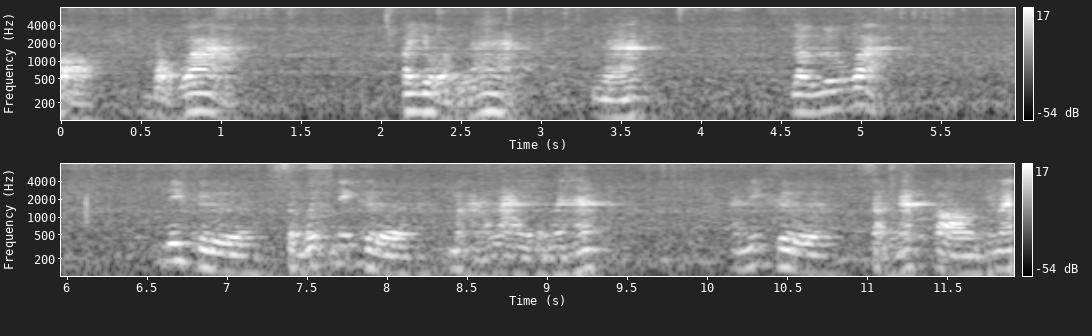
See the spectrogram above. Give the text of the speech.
บอกบอกว่าประโยชน์แรกนะ เรารู้ว่า นี่คือสมมตินี่คือมหาลัยถูกไหมฮะ อันนี้คือสำนักกองใช่ไหม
